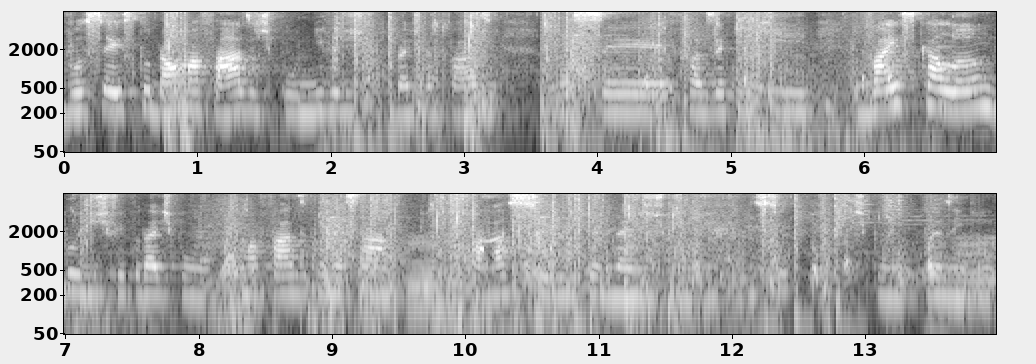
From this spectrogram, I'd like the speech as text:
você estudar uma fase, tipo, o nível de dificuldade da fase, você fazer com que vá escalando de dificuldade, tipo, uma fase começar fácil e terminar de tipo, difícil. Tipo, por exemplo,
